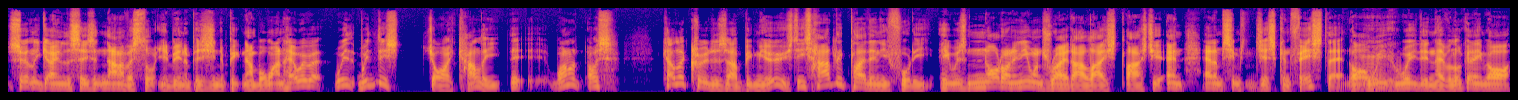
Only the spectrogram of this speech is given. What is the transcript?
Certainly, going into the season, none of us thought you'd be in a position to pick number one. However, with with this Jai Culley, the- one I s- Colour recruiters are bemused. He's hardly played any footy. He was not on anyone's radar last, last year. And Adam Simpson just confessed that. Oh, we, mm. we didn't have a look at him. Oh,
